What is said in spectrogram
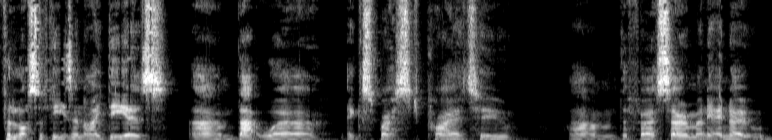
philosophies and ideas um, that were expressed prior to um, the first ceremony. I know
